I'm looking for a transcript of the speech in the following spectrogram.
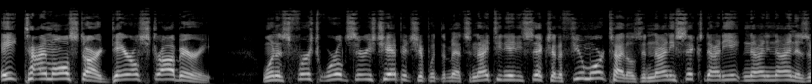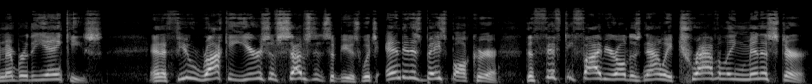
Eight time All Star Darryl Strawberry, won his first World Series championship with the Mets in 1986 and a few more titles in 96, 98, and 99 as a member of the Yankees. And a few rocky years of substance abuse, which ended his baseball career. The 55 year old is now a traveling minister.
